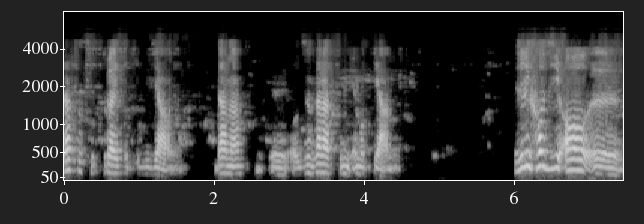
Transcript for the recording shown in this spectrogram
Za co struktura jest odpowiedzialna, dana, y, związana z tymi emocjami. Jeżeli chodzi o y,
